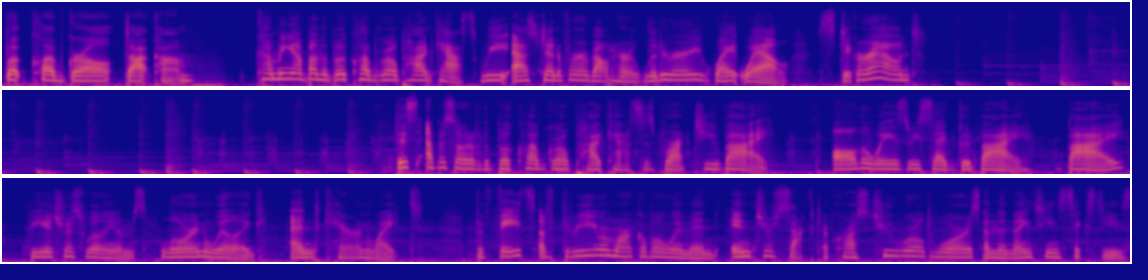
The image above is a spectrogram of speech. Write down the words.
bookclubgirl.com. Coming up on the Book Club Girl podcast, we asked Jennifer about her literary white whale. Stick around. This episode of the Book Club Girl podcast is brought to you by All the Ways We Said Goodbye by Beatriz Williams, Lauren Willig, and Karen White. The fates of three remarkable women intersect across two world wars and the 1960s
